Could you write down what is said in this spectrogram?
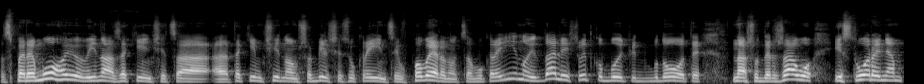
з перемогою. Війна закінчиться е, таким чином, що більшість українців повернуться в Україну і далі швидко будуть відбудовувати нашу державу і створенням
